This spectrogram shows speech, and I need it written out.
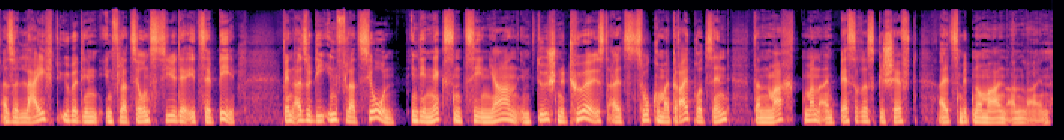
also leicht über dem Inflationsziel der EZB. Wenn also die Inflation in den nächsten zehn Jahren im Durchschnitt höher ist als 2,3 Prozent, dann macht man ein besseres Geschäft als mit normalen Anleihen.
